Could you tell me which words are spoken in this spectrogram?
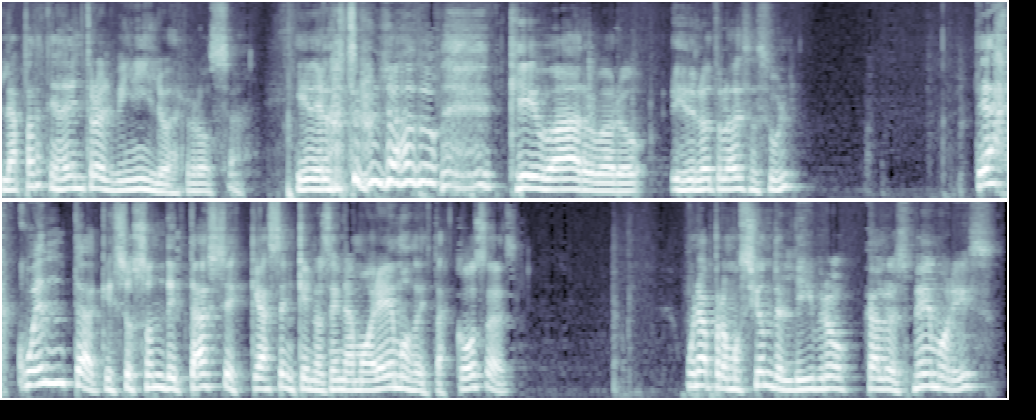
la parte de adentro del vinilo es rosa. Y del otro lado, qué bárbaro. Y del otro lado es azul. ¿Te das cuenta que esos son detalles que hacen que nos enamoremos de estas cosas? Una promoción del libro Colors Memories,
